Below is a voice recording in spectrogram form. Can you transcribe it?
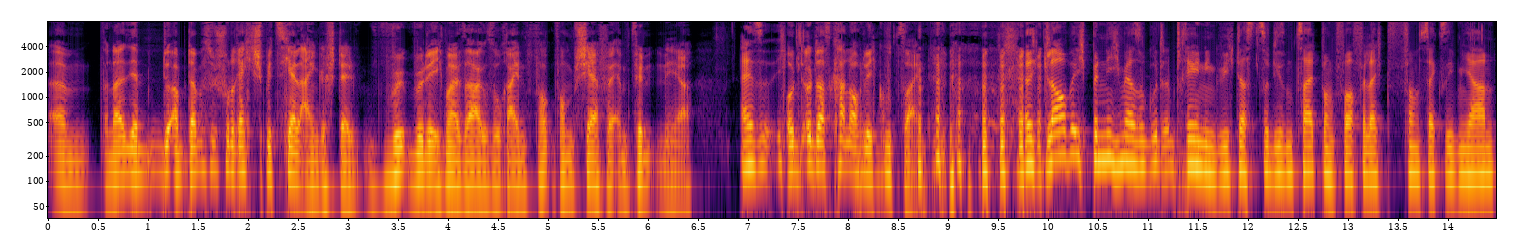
Ähm, von daher, ja, du, da bist du schon recht speziell eingestellt, würde ich mal sagen, so rein vom, vom Schärfeempfinden her. Also ich, und, und das kann auch nicht gut sein. ich glaube, ich bin nicht mehr so gut im Training, wie ich das zu diesem Zeitpunkt vor vielleicht fünf, sechs, sieben Jahren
